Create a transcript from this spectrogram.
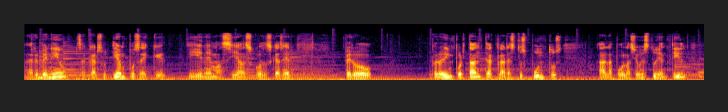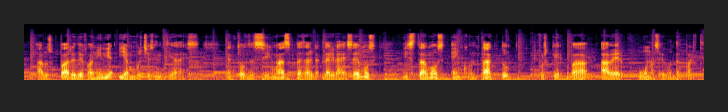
haber venido, sacar su tiempo, sé que tiene demasiadas cosas que hacer, pero, pero es importante aclarar estos puntos a la población estudiantil, a los padres de familia y a muchas entidades. Entonces, sin más, le agradecemos y estamos en contacto porque va a haber una segunda parte.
